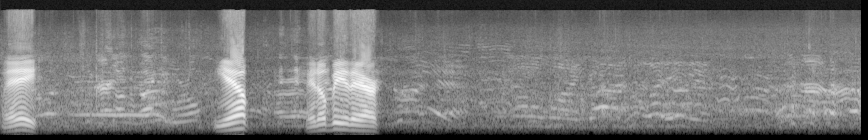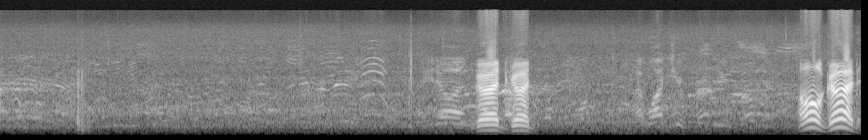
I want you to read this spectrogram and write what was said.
Hey? Yep, it'll be there. Good, good. I watch your program. Oh, good.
